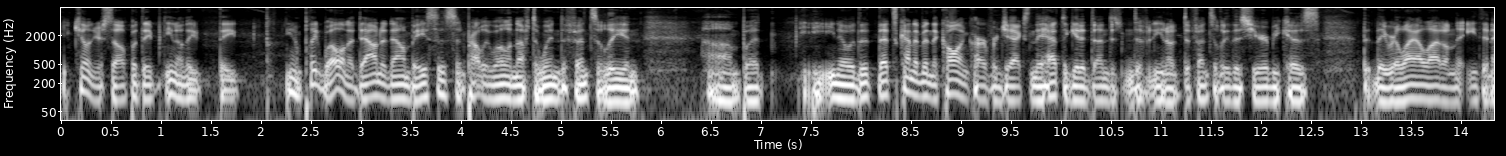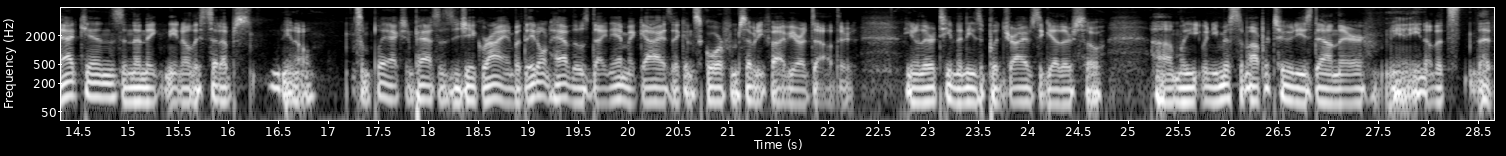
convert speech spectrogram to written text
you're killing yourself. But they, you know, they they you know played well on a down to down basis and probably well enough to win defensively. And um, but you know that, that's kind of been the calling card for Jackson. They have to get it done, you know, defensively this year because they rely a lot on Ethan Atkins, and then they, you know, they set up, you know, some play action passes to Jake Ryan, but they don't have those dynamic guys that can score from 75 yards out there. You know, they're a team that needs to put drives together. So um, when you when you miss some opportunities down there, you know that's that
